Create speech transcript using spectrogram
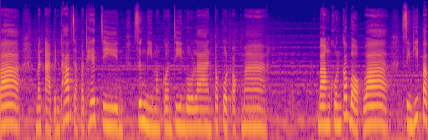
ว่า มันอาจเป็นภาพจากประเทศจีน ซึ่งมีมังกรจีนโบราณปรากฏออกมา บางคนก็บอกว่า สิ่งที่ปรา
